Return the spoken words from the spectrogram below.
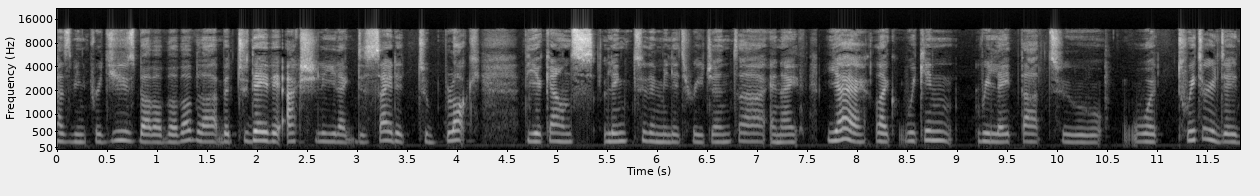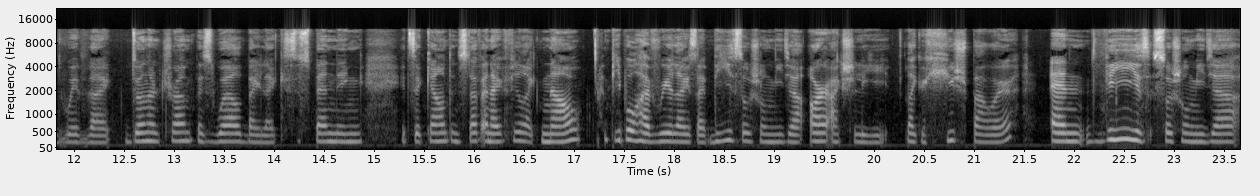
has been produced, blah blah blah blah blah. But today they actually like decided to block the accounts linked to the military junta, and I yeah, like we can relate that to what Twitter did with like Donald Trump as well by like suspending its account and stuff. And I feel like now people have realized that these social media are actually like a huge power. And these social media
